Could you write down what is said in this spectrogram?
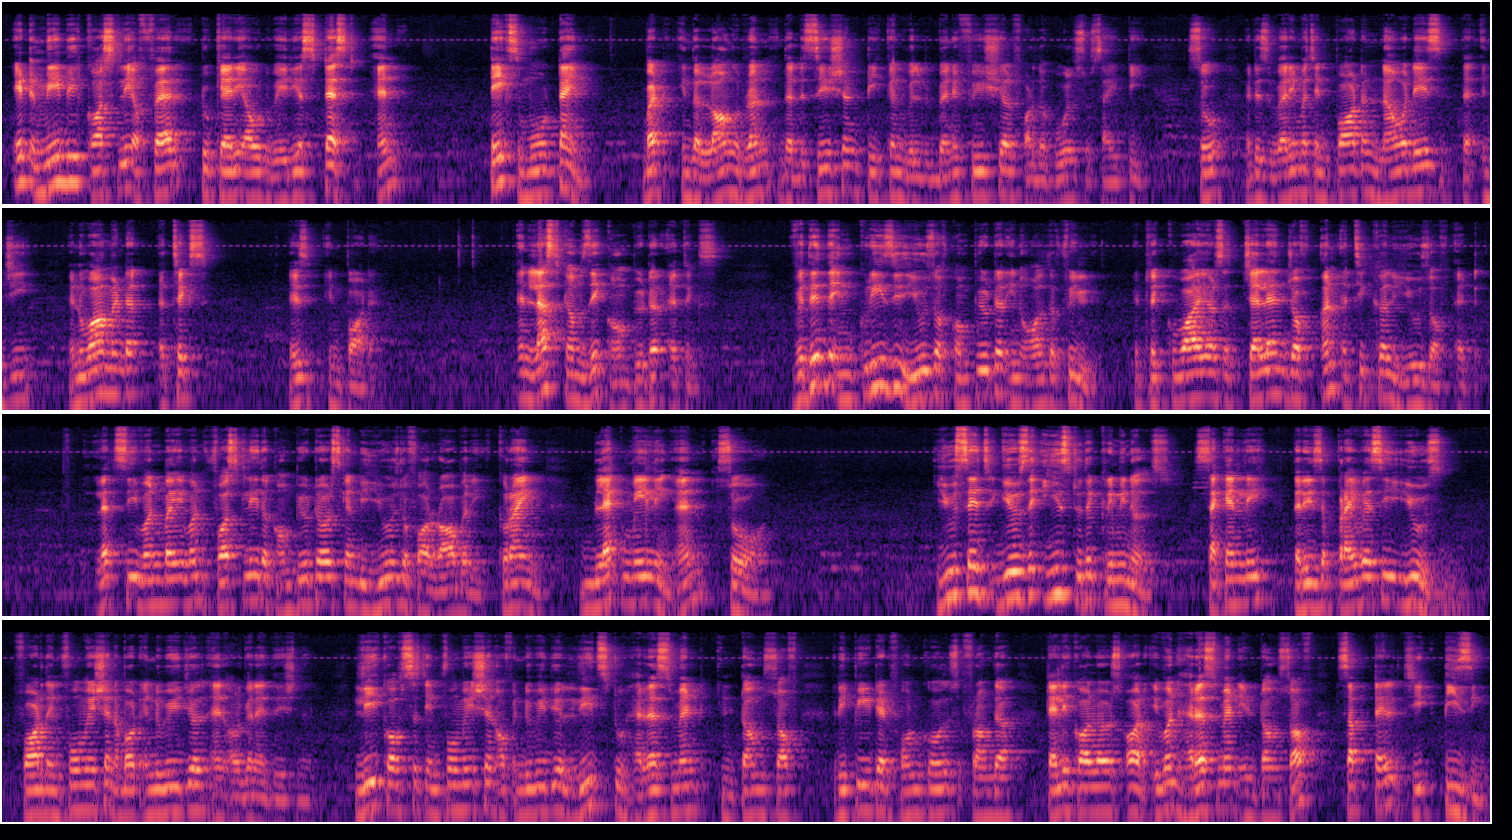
It may be costly affair to carry out various tests and takes more time. But in the long run, the decision taken will be beneficial for the whole society. So it is very much important nowadays that environmental ethics is important. And last comes the computer ethics. Within the increased use of computer in all the field, it requires a challenge of unethical use of it let's see one by one firstly the computers can be used for robbery crime blackmailing and so on usage gives the ease to the criminals secondly there is a privacy use for the information about individual and organizational. Leak of such information of individual leads to harassment in terms of repeated phone calls from the telecallers or even harassment in terms of subtle teasing.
